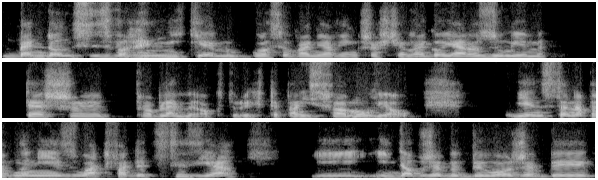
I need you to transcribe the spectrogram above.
będąc zwolennikiem głosowania większościowego, ja rozumiem też y, problemy, o których te państwa mówią. Więc to na pewno nie jest łatwa decyzja i, i dobrze by było, żeby,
